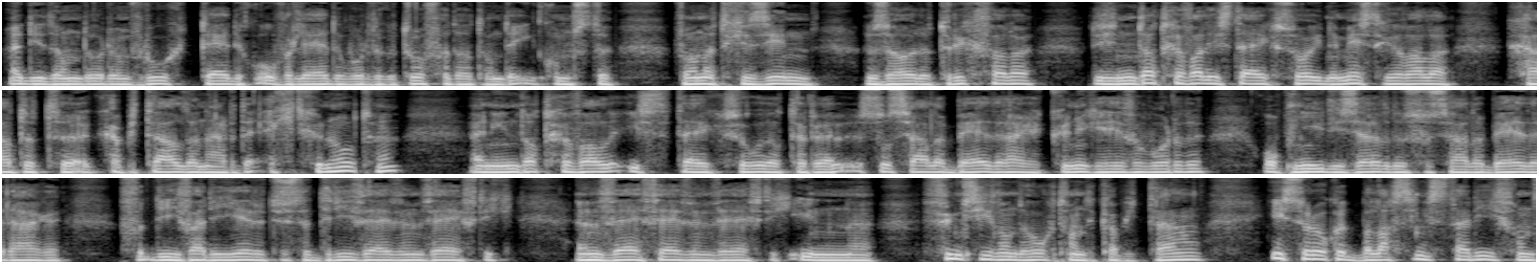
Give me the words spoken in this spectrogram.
die dan door een vroegtijdig overlijden worden getroffen, dat dan de inkomsten van het gezin zouden terugvallen. Dus in dat geval is het eigenlijk zo, in de meeste gevallen gaat het eh, kapitaal dan naar de echtgenoot. En in dat geval is het eigenlijk zo dat er eh, sociale bijdragen kunnen gegeven worden. Opnieuw diezelfde sociale bijdragen, die variëren tussen 3,55 en 5,55 in eh, functie van de hoogte van het kapitaal. Is er ook het belastingstarief van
